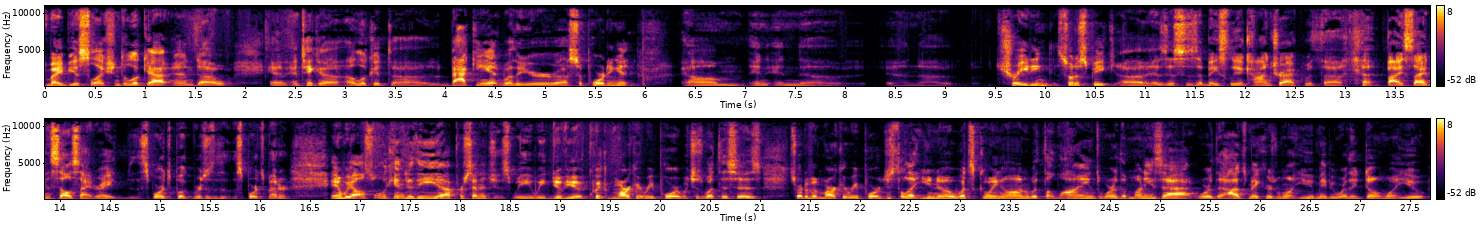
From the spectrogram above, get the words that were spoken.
might be a selection to look at and uh, and and take a, a look at uh, backing it, whether you're uh, supporting it um, in in uh, in uh, trading, so to speak, uh, as this is a, basically a contract with uh, buy side and sell side, right? The sports book versus the sports bettor. And we also look into the uh, percentages. We, we give you a quick market report, which is what this is sort of a market report, just to let you know what's going on with the lines, where the money's at, where the odds makers want you, maybe where they don't want you.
